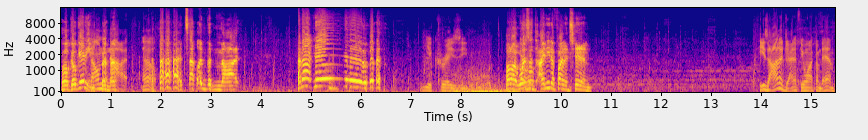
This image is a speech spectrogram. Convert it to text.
Well, go get him. Tell him to not. Oh. Tell him to not. How about no? You crazy. Hold on, where's uh-huh. Oh. it? I need to find a chin. He's on a gen if you want to come to him.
